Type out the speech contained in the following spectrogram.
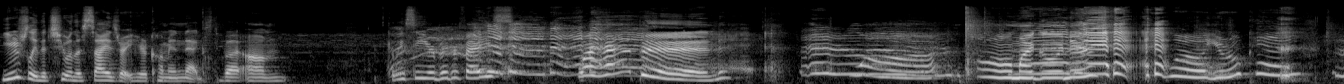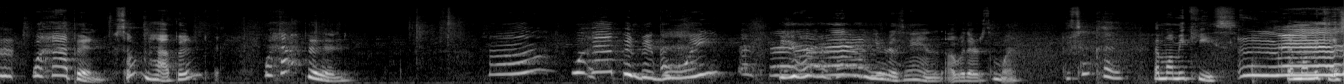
Usually the two on the sides right here come in next. But, um, can we see your bigger face? What happened? Oh my goodness. What? You're okay. What happened? Something happened. What happened? Huh? What happened, big boy? You hurt your hand? You hurt his hand over there somewhere. It's okay. And mommy kiss. And mommy kiss.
